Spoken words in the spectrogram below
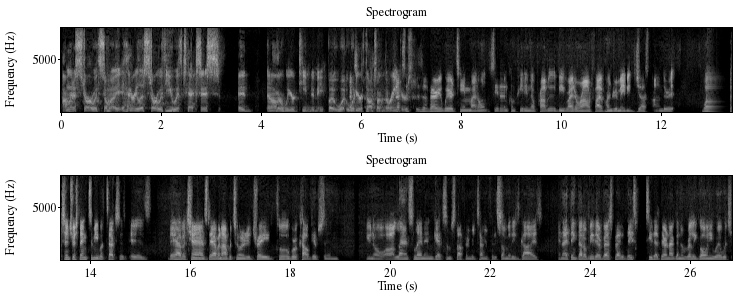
I'm going to start with some Henry. Let's start with you with Texas. It, another weird team to me, but what what are your thoughts on the Rangers? Texas is a very weird team. I don't see them competing. They'll probably be right around 500, maybe just under it. What's interesting to me with Texas is they have a chance, they have an opportunity to trade Kluber, Kyle Gibson, you know, uh, Lance Lynn, and get some stuff in return for some of these guys. And I think that'll be their best bet. If they see that they're not going to really go anywhere, which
